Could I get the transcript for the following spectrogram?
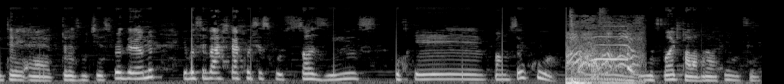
entre, é, transmitir esse programa. E você vai arcar com esses custos sozinhos porque pão no seu cu. Não pode palavrão aqui, não sei.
